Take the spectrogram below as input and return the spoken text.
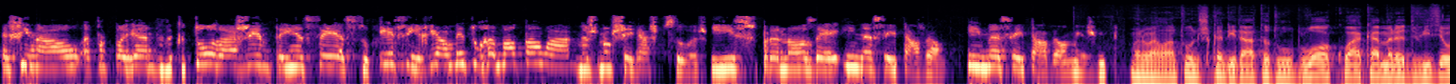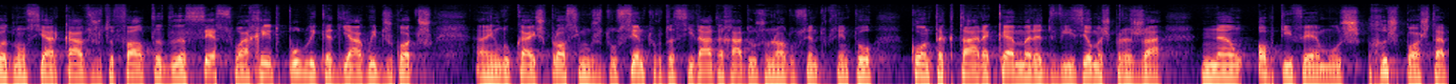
afinal, a propaganda de que toda a gente tem acesso, é assim, realmente o ramal está lá, mas não chega às pessoas. E isso para nós é inaceitável. Inaceitável mesmo. Manuela Antunes, candidata do Bloco à Câmara de Viseu, a denunciar casos de falta de acesso à rede pública de água e de esgotos em locais próximos do centro da cidade. A Rádio Jornal do Centro tentou contactar a Câmara de Viseu, mas para já não obtivemos resposta.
